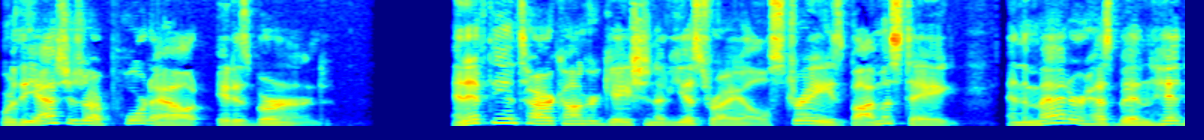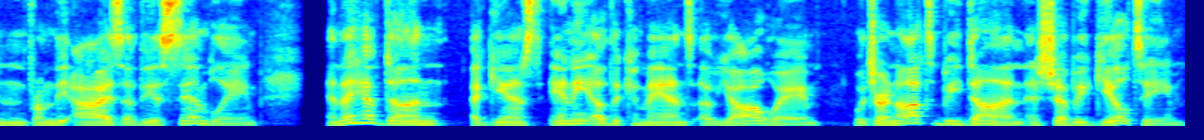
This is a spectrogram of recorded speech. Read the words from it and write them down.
Where the ashes are poured out, it is burned. And if the entire congregation of Israel strays by mistake, and the matter has been hidden from the eyes of the assembly, and they have done against any of the commands of Yahweh, which are not to be done, and shall be guilty.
